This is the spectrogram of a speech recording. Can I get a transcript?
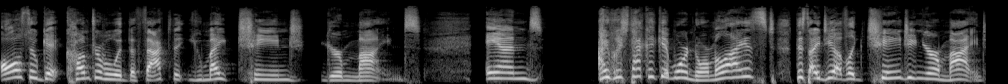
also get comfortable with the fact that you might change your mind. And I wish that could get more normalized. This idea of like changing your mind,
